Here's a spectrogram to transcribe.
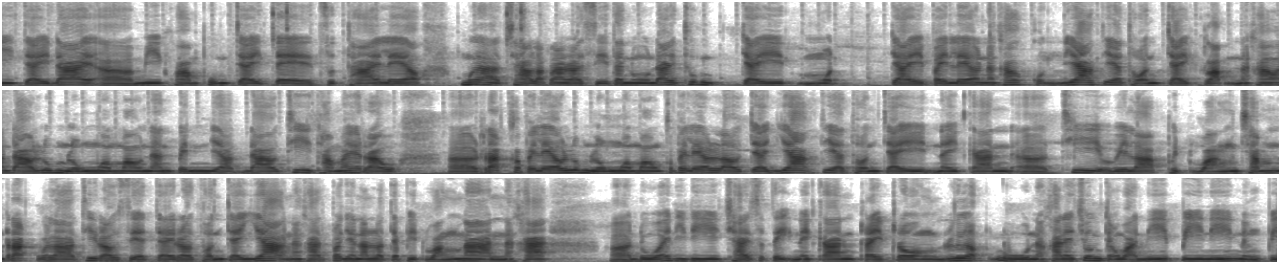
ดีใจได้มีความภูมิใจแต่สุดท้ายแล้ว เมื่อชาวลัคนาราศีธนูได้ทุ่มใจหมดใจไปแล้วนะคะคนยากที่จะถอนใจกลับนะคะ ดาวลุ่มหลงมัวเมานั้นเป็นดาวที่ทำให้เรารักเข้าไปแล้วลุ่มหลงมัวเมาเข้าไปแล้ว เราจะยากที่จะถอนใจในการที่เวลาผิดหวังช้ำรักเวลาที่เราเสียใจเราถอนใจยากนะคะ เพราะฉะนั้นเราจะผิดหวังนานนะคะ ดูให้ดีๆ ใช้สติในการไตรตรองเลือกดูนะคะ ในช่วงจังหวะนี้ปีนี้ 1 ปี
